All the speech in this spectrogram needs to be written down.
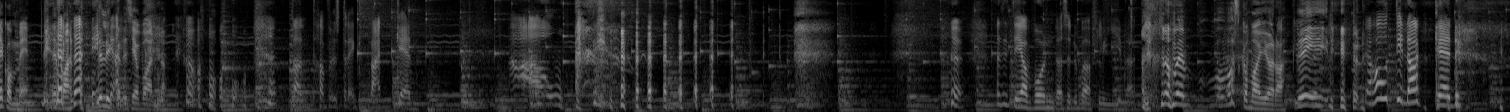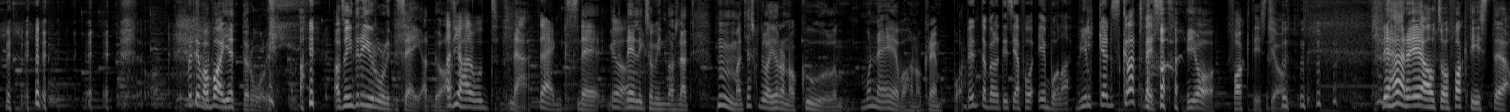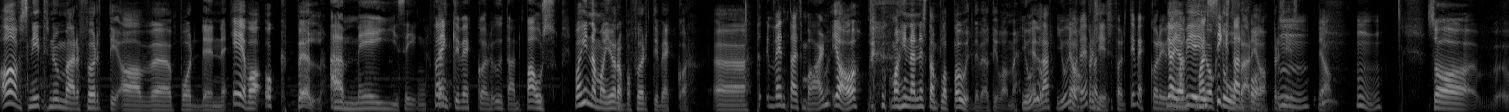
Det kom med. Det, vann, det lyckades jag vanna. Tant har försträckt nacken. Au! Att inte jag våndas så du bara flinar. no, men vad ska man göra? Jag har ont i nacken! men det var bara jätteroligt. Alltså inte det är ju roligt i sig att du har... Att jag har ont. Nej. Thanks. Det, Ja. det är liksom inte något sånt att hmm, att jag skulle vilja göra något cool. Månne Eva har några krämpor. Vänta bara tills jag får ebola. Vilken skrattfest! ja, faktiskt ja. Det här är alltså faktiskt eh, avsnitt nummer 40 av eh, podden Eva och Pöll. Amazing! 40 Tänk. veckor utan paus. Vad hinner man göra på 40 veckor? Eh, Vänta ett barn. ja, man hinner nästan ploppa ut det väl till och med. Jo, jo, eller? jo, ja, det är precis. 40, 40 veckor. ju Ja, ja, man, vi är man i siktar oktober, på. ja, precis. Mm. Ja. Mm. Så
